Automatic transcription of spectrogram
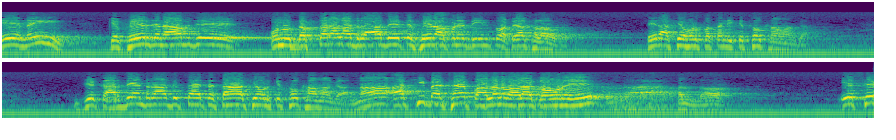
اے نہیں کہ پھر جناب جے انہوں دفتر والا ڈرا دے تو پھر اپنے دین تو ہٹیا کھڑا ہو پھر آخے ہوں پتہ نہیں کتوں کھاوا گا۔ جی کردیا ڈرا دتا ہے تو آخے ہوں کتوں کھاوا گا۔ نہ آخی بیٹھا ہے پالن والا کون ہے؟ اللہ۔ اسی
